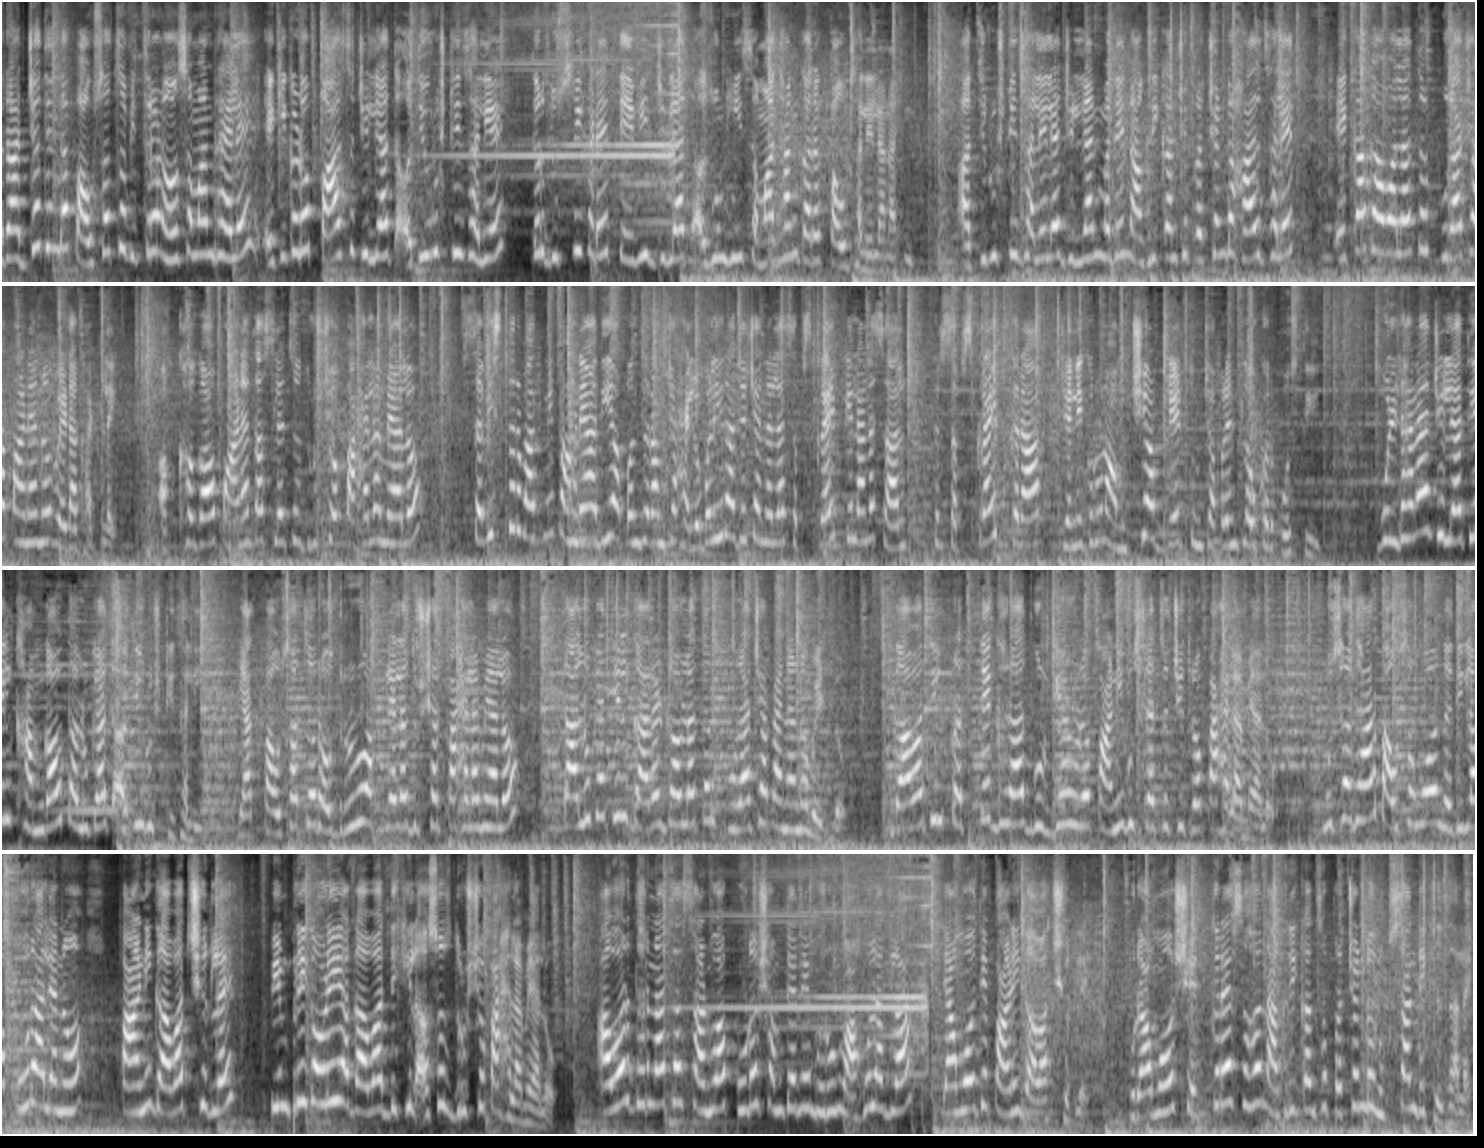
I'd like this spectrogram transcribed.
राज्यात यंदा पावसाचं वितरण असमान राहिलंय. एकीकडं पाच जिल्ह्यात अतिवृष्टी झाली आहे तर दुसरीकडे तेवीस जिल्ह्यात अजूनही समाधानकारक पाऊस झालेला नाही. अतिवृष्टी झालेल्या जिल्ह्यांमध्ये नागरिकांचे प्रचंड हाल झालेत. एका गावाला तर पुराच्या पाण्यानं वेडा घाटलाय अख्खं गाव पाण्यात असल्याचं दृश्य पाहायला मिळालं. सविस्तर बातमी पाहण्याआधी आपण जर आमच्या हॅलो बळीराजा चॅनलला सबस्क्राईब केला नसाल तर सबस्क्राईब करा जेणेकरून आमची अपडेट तुमच्यापर्यंत लवकर पोहोचतील. बुलढाणा जिल्ह्यातील खामगाव तालुक्यात अतिवृष्टी झाली. यात पावसाचं रौद्ररू आपल्याला दृश्यात पाहायला मिळालं. तालुक्यातील गारटगावला तर पुराच्या पाण्यानं वेढलं. गावातील प्रत्येक घरात गुडघे एवढं पाणी घुसल्याचं चित्र पाहायला मिळालं. मुसळधार पावसामुळे नदीला पूर आल्यानं पाणी गावात शिरलंय. पिंपरी गवळी या गावात देखील असंच दृश्य पाहायला मिळालं. आवर धरणाचा सांडवा पूर्ण क्षमतेने भरून वाहू लागला. त्यामुळे ते पाणी गावात शिरले पुरामुळे शेतकऱ्यासह नागरिकांचं प्रचंड नुकसान देखील झालंय.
